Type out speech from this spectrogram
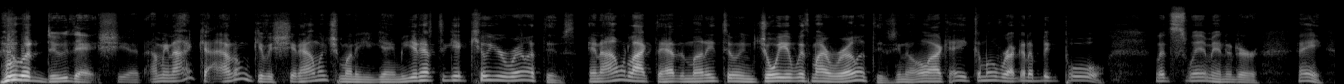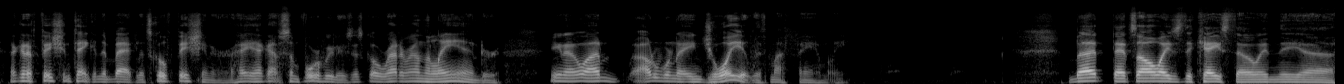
Who would do that shit? I mean, I, I don't give a shit how much money you gave me. You'd have to get kill your relatives, and I would like to have the money to enjoy it with my relatives. You know, like, hey, come over. I got a big pool. Let's swim in it. Or hey, I got a fishing tank in the back. Let's go fishing. Or hey, I got some four wheelers. Let's go right around the land. Or you know, I'd I would want to enjoy it with my family. But that's always the case, though, in the uh,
